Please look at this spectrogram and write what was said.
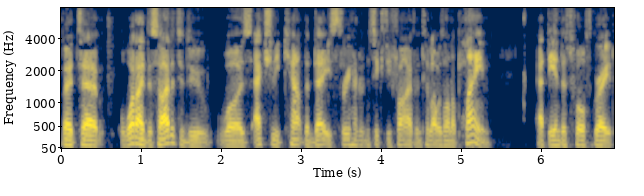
But uh, what I decided to do was actually count the days, 365, until I was on a plane at the end of 12th grade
